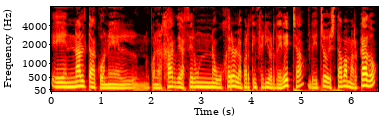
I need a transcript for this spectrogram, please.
en alta con el, con el hack de hacer un agujero en la parte inferior derecha, de hecho estaba marcado,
